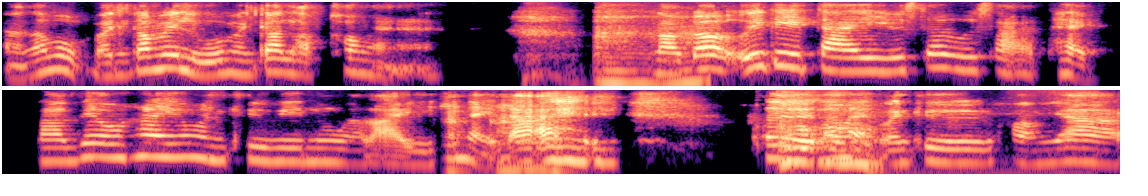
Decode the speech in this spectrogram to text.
อ่าระบบมันก็ไม่รู้มันก็รับเข้ามาอ่าเราก็เอ้ยดีใจ user อุตส่าห์แท็กลาเบลให้ว่ามันคือเมนูอะไรที่ไหนได้ เออนั่นแหละมันคือความยาก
